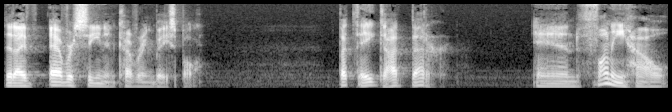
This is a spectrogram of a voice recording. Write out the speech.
that I've ever seen in covering baseball. But they got better. And funny how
